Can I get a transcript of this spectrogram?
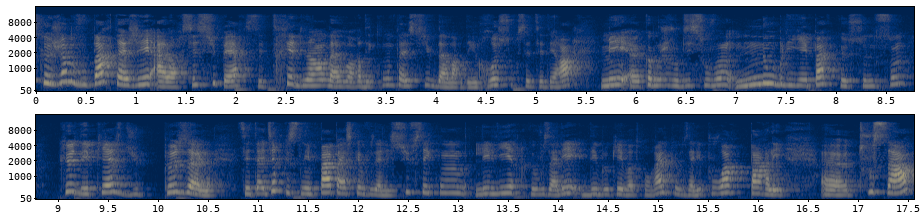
ce que je viens de vous partager, alors c'est super, c'est très bien d'avoir des comptes à suivre, d'avoir des ressources, etc. Mais euh, comme je vous dis souvent, n'oubliez pas que ce ne sont que des pièces du puzzle. C'est-à-dire que ce n'est pas parce que vous allez suivre ces comptes, les lire, que vous allez débloquer votre oral, que vous allez pouvoir parler. Euh, tout ça,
